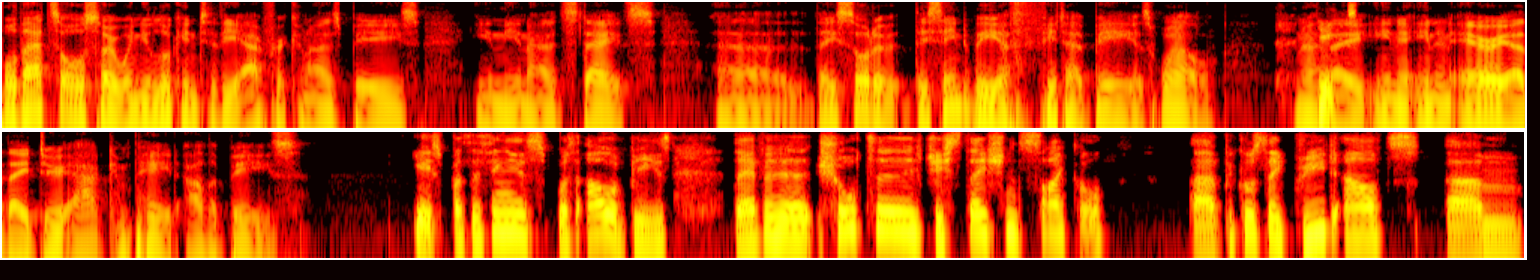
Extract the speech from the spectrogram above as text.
Well, that's also when you look into the Africanized bees in the United States, uh, they sort of they seem to be a fitter bee as well. You know, yes. they in a, in an area they do outcompete other bees. Yes, but the thing is, with our bees, they have a shorter gestation cycle uh, because they breed out um,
